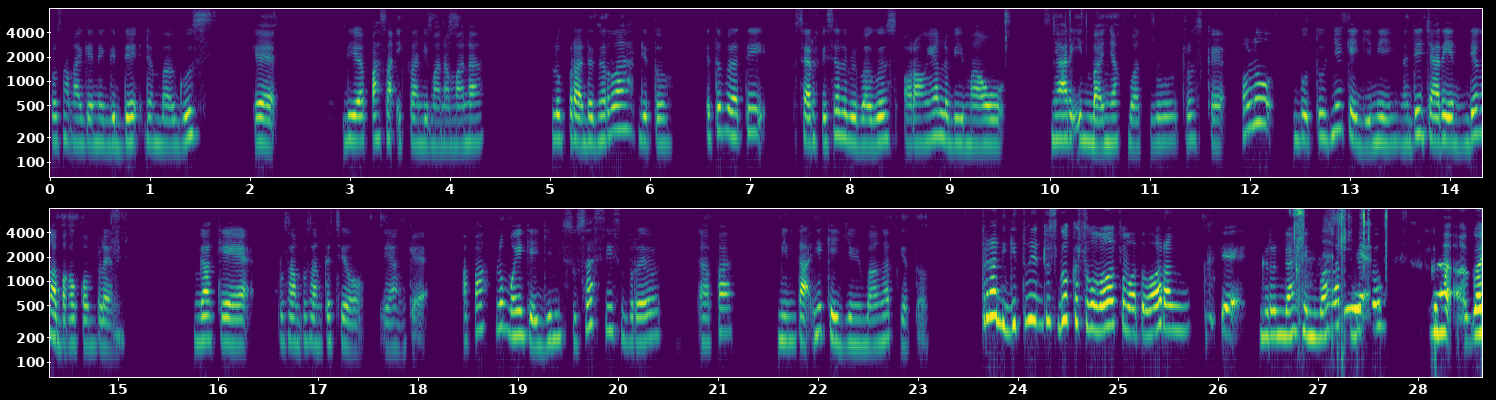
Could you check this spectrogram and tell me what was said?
perusahaan agennya gede dan bagus, kayak dia pasang iklan di mana-mana, lu pernah denger lah gitu. Itu berarti servisnya lebih bagus, orangnya lebih mau nyariin banyak buat lu. Terus kayak, oh lu butuhnya kayak gini, nanti cariin. Dia nggak bakal komplain. Nggak kayak perusahaan-perusahaan kecil yang kayak, apa, lu maunya kayak gini. Susah sih sebenarnya apa mintanya kayak gini banget gitu pernah digituin terus gue kesel banget sama tuh orang. Kayak ngerendahin banget Iya. gitu. Gue gue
